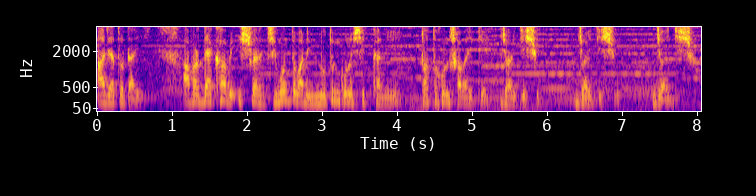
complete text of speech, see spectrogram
আজ এতটাই। আবার দেখা হবে ঈশ্বরের জীবন্ত বাণীর নতুন কোনো শিক্ষা নিয়ে। ততক্ষণ সবাইকে জয় যিশু জয় যিশু জয় যিশু।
